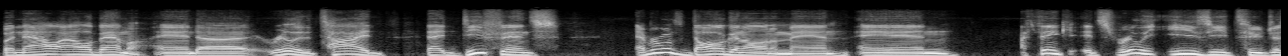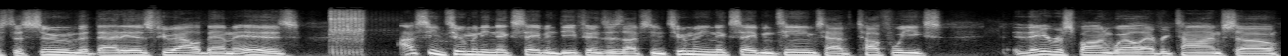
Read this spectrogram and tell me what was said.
But now Alabama, and uh, really the Tide, that defense, everyone's dogging on them, man, and I think it's really easy to just assume that that is who Alabama is I've seen too many Nick Saban defenses. I've seen too many Nick Saban teams have tough weeks. They respond well every time. So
